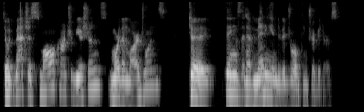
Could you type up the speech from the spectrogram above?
So it matches small contributions more than large ones to things that have many individual contributors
